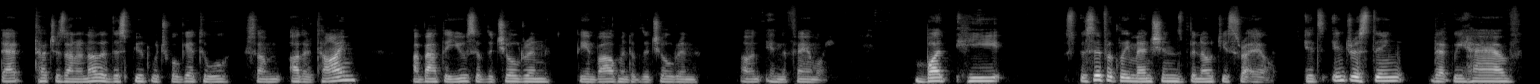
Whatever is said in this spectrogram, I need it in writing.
That touches on another dispute which we'll get to some other time about the use of the children, the involvement of the children uh, in the family. But he specifically mentions Benot Yisrael. It's interesting that we have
